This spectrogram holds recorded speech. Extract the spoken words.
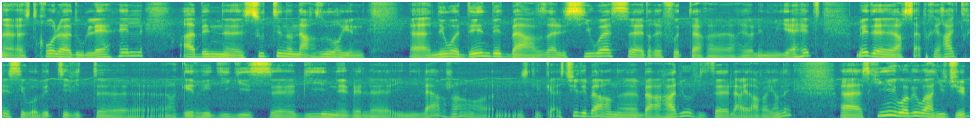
uh, strolad ou lerc'hel a ben uh, souten an arzourien. Uh, ne oa den bet barz al siwas dre faot ar uh, reolennou yahet, met uh, ar sapre raktre se oa bet evit uh, ar gevri digis uh, bin evel uh, ini large, hein, uh, neus ket kastu de barn uh, bar radio vit uh, l'arret ar variante, uh, skine oa bet war YouTube.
